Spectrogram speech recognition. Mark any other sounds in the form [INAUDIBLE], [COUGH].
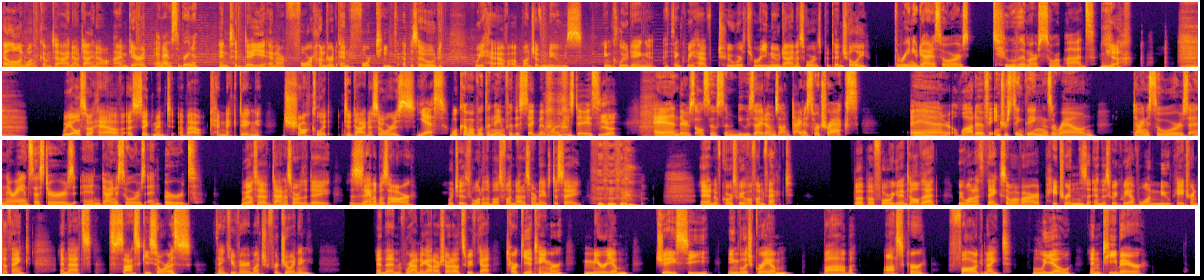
Hello and welcome to I Know Dino. I'm Garrett, And I'm Sabrina. and today in our 414th episode, we have a bunch of news, including I think we have two or three new dinosaurs potentially. Three new dinosaurs. Two of them are sauropods. Yeah. we also have a segment about connecting chocolate to dinosaurs. Yes, we'll come up with a name for this segment one of these [LAUGHS] days. Yeah. And there's also some news items on dinosaur tracks and a lot of interesting things around dinosaurs and their ancestors and dinosaurs and birds. We also have Dinosaur of the Day, Zanabazar, which is one of the most fun dinosaur names to say. [LAUGHS] And of course, we have a fun fact. But before we get into all of that, we want to thank some of our patrons. And this week we have one new patron to thank, and that's Saskisaurus. Thank you very much for joining. And then rounding out our shout outs, we've got Tarkia Tamer, Miriam, JC, English Graham, Bob, Oscar, Fog Knight, Leo, and T Bear.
